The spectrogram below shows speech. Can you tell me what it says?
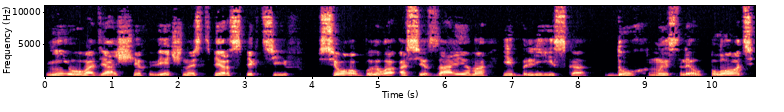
ни уводящих вечность перспектив. Все было осязаемо и близко. Дух мыслил плоть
